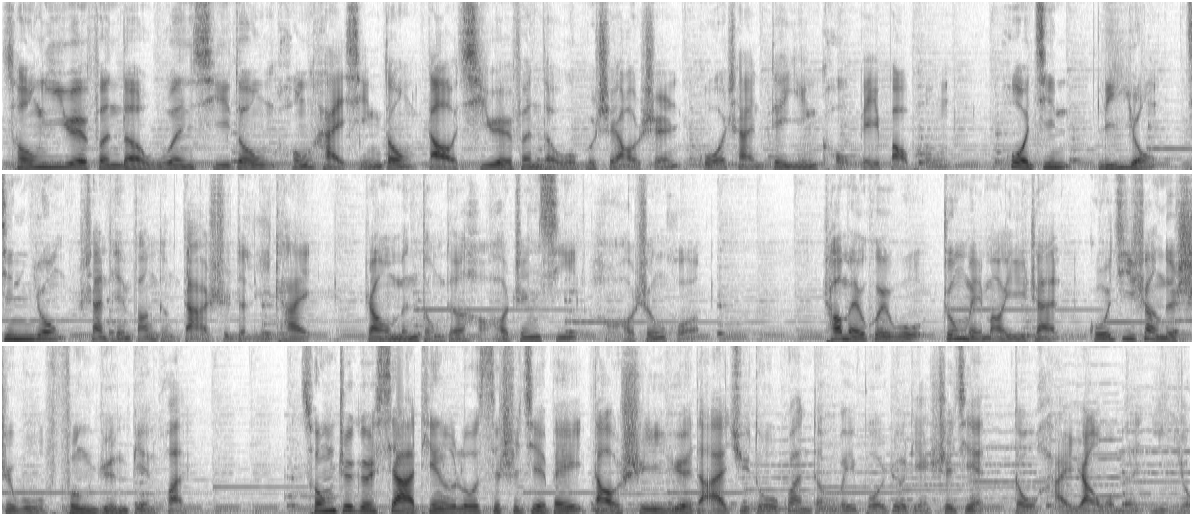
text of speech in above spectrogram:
从一月份的《无问西东》《红海行动》到七月份的《我不是药神》，国产电影口碑爆棚，霍金、李咏、金庸、单田芳等大师的离开，让我们懂得好好珍惜，好好生活。朝美会晤、中美贸易战、国际上的事物风云变幻，从这个夏天俄罗斯世界杯到十一月的 IG 夺冠等微博热点事件，都还让我们意犹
